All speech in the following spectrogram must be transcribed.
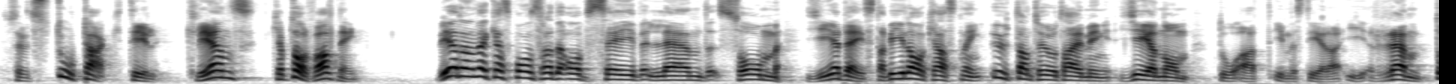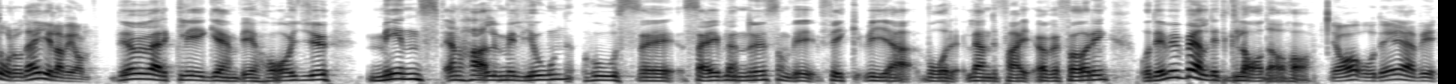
så säger vi ett stort tack till klients kapitalförvaltning. Vi är den vecka sponsrade av SaveLend som ger dig stabil avkastning utan tur och timing genom då att investera i räntor. Och det här gillar vi om. Det gör vi verkligen. Vi har ju minst en halv miljon hos eh, SaveLend nu som vi fick via vår Lendify-överföring och det är vi väldigt glada att ha. Ja, och det är vi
